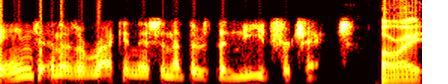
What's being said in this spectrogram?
change and there's a recognition that there's the need for change. All right.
